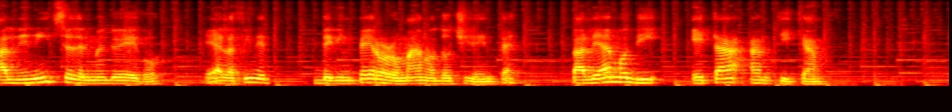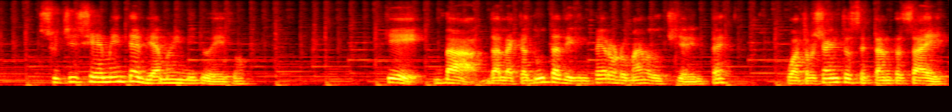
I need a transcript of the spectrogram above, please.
all'inizio del Medioevo e alla fine dell'impero romano d'Occidente, parliamo di età antica. Successivamente abbiamo il Medioevo, che va dalla caduta dell'impero romano d'Occidente, 476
